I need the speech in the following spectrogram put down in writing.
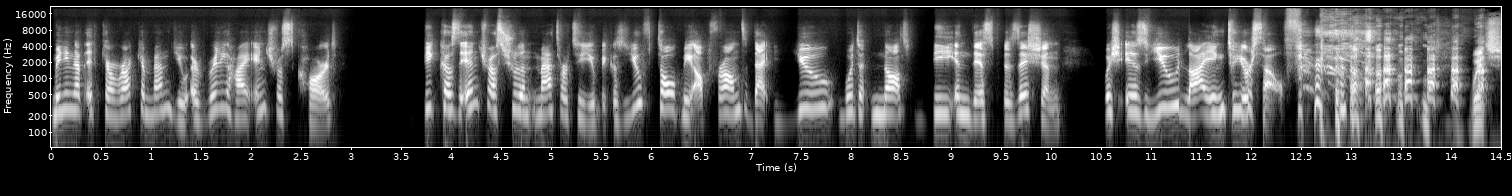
meaning that it can recommend you a really high interest card because the interest shouldn't matter to you because you've told me upfront that you would not be in this position, which is you lying to yourself. which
